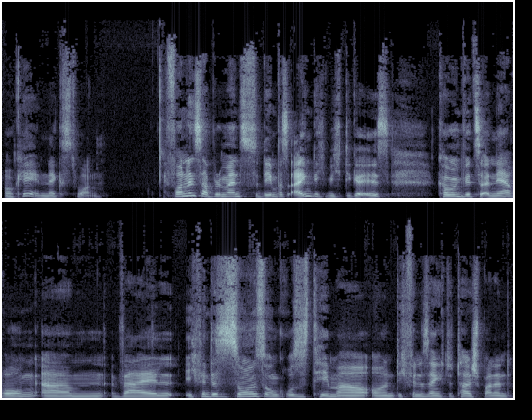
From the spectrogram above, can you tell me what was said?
Okay, next one. Von den Supplements zu dem, was eigentlich wichtiger ist, kommen wir zur Ernährung, ähm, weil ich finde, das ist so, so ein großes Thema und ich finde es eigentlich total spannend,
